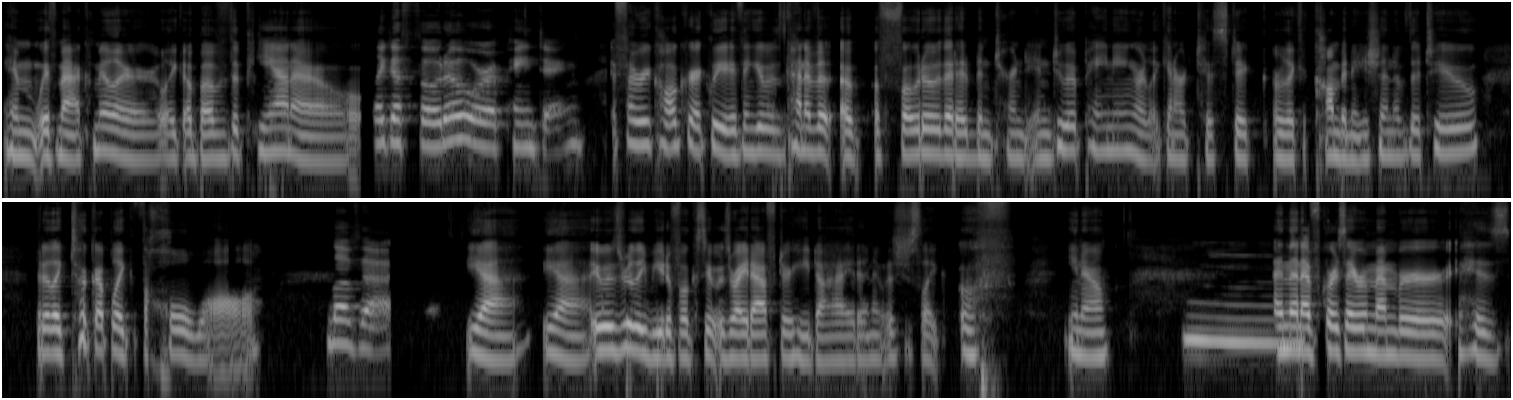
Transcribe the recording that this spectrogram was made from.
him with Mac Miller, like above the piano. Like a photo or a painting? If I recall correctly, I think it was kind of a, a, photo that had been turned into a painting or like an artistic or like a combination of the two. But it like took up like the whole wall. Love that. Yeah. Yeah. It was really beautiful because it was right after he died and it was just like, oh, you know? Mm. And then, mm. of course, I remember his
